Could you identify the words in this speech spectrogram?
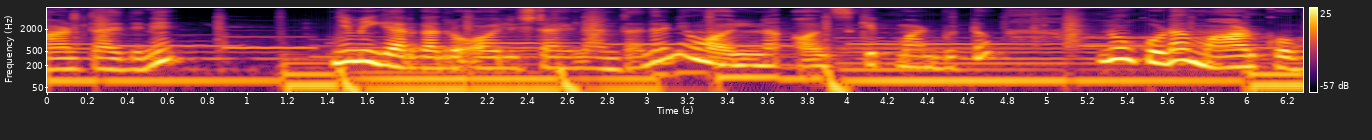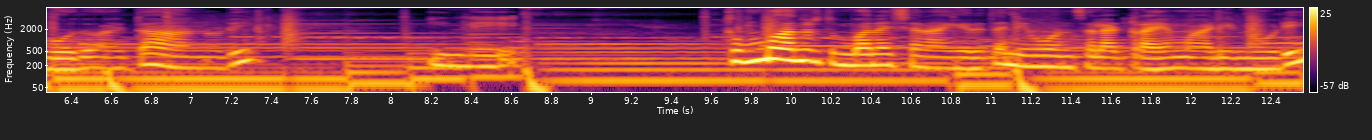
ಮಾಡ್ತಾಯಿದ್ದೀನಿ ನಿಮಗೆ ಯಾರಿಗಾದರೂ ಆಯಿಲ್ ಇಷ್ಟ ಇಲ್ಲ ಅಂತಂದರೆ ನೀವು ಆಯಿಲ್ನ ಆಯಿಲ್ ಸ್ಕಿಪ್ ಮಾಡಿಬಿಟ್ಟು ಕೂಡ ಮಾಡ್ಕೋಬೋದು, ಆಯಿತಾ? ನೋಡಿ, ಇಲ್ಲಿ ತುಂಬ ಅಂದರೆ ತುಂಬಾ ಚೆನ್ನಾಗಿರುತ್ತೆ. ನೀವು ಒಂದ್ಸಲ ಟ್ರೈ ಮಾಡಿ ನೋಡಿ.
